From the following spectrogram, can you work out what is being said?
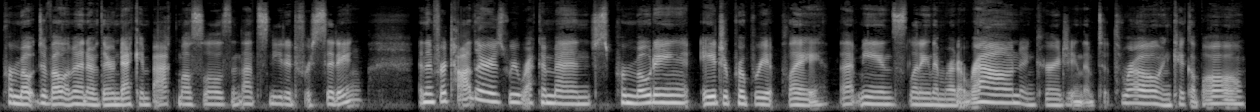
promote development of their neck and back muscles, and that's needed for sitting. And then for toddlers, we recommend just promoting age appropriate play. That means letting them run around, encouraging them to throw and kick a ball.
